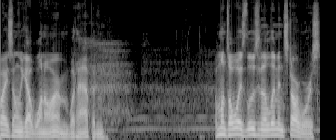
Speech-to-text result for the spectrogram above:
Everybody's only got one arm. What happened? Someone's always losing a limb in Star Wars.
